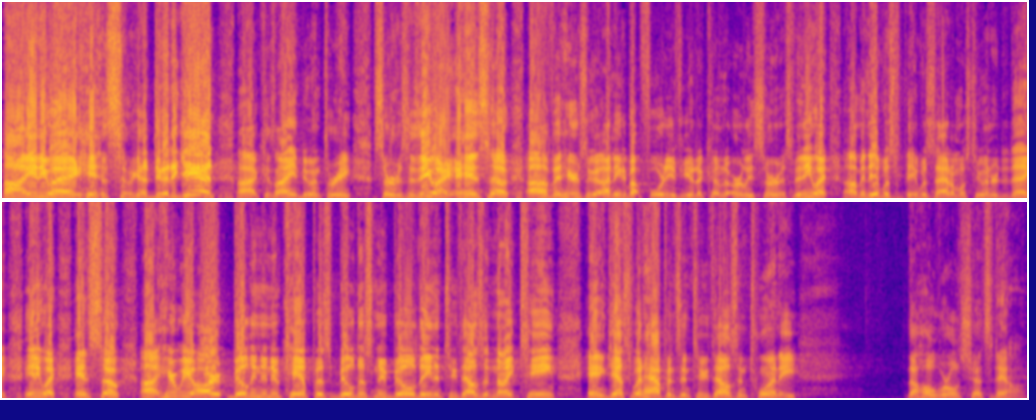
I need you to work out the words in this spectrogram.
Uh, anyway, so we got to do it again because uh, I ain't doing three services anyway. And so, uh, but here's I need about 40 of you to come to early service. But anyway, um, and it was it was at almost 200 today. Anyway, and so uh, here we are building a new campus, build this new building in 2019, and guess what happens in 2020? The whole world shuts down.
